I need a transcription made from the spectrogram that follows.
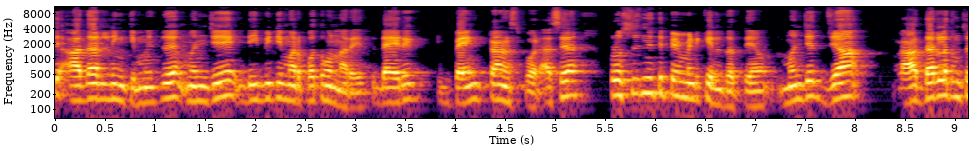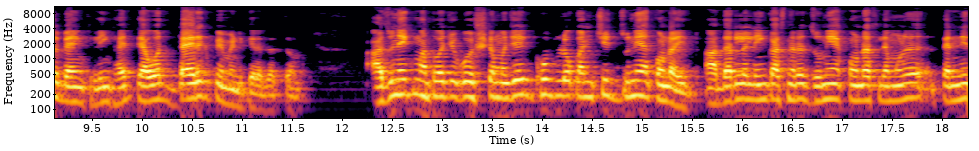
ते आधार लिंक म्हणजे म्हणजे डी बी टी मार्फत होणार आहे. डायरेक्ट बँक ट्रान्सफर अशा प्रोसेसने ते पेमेंट केलं जाते. म्हणजे ज्या आधारला तुमचं बँक लिंक आहे त्यावर डायरेक्ट पेमेंट केलं जातं. अजून एक महत्त्वाची गोष्ट म्हणजे खूप लोकांची जुने अकाउंट आहेत. आधारला लिंक असणारे जुने अकाउंट असल्यामुळे त्यांनी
